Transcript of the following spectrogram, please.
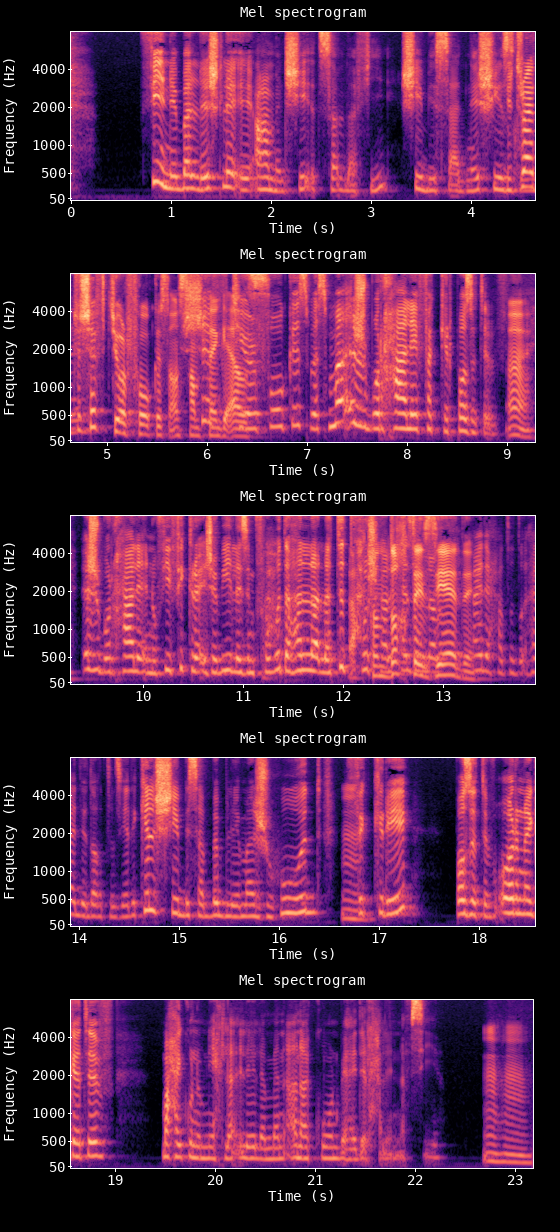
فيني بلش لاقي أعمل شيء أتسلى فيه شيء بيساعدني شيء you try to shift your focus on something shift else. your focus بس ما أجبر حالي أفكر positive آه. أجبر حالي إنه في فكرة إيجابية لازم فوتها هلأ لتدفش ضغطي زيادة. هيدي هيدي ضغط زيادة. كل شيء بيسبب لي مجهود م. فكري positive or negative ما حيكون منيح لإلي لما أنا أكون بهيدي الحالة النفسية. أها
